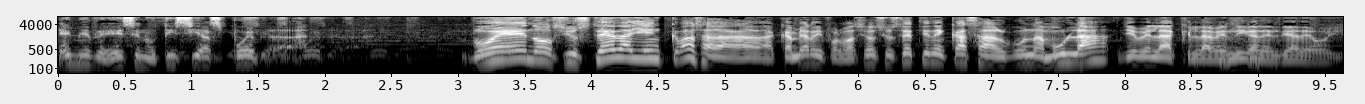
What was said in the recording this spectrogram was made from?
MBS Noticias Puebla. Bueno, si usted ahí en... Vamos a, cambiar de información. Si usted tiene en casa alguna mula, llévela que la bendigan el día de hoy.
